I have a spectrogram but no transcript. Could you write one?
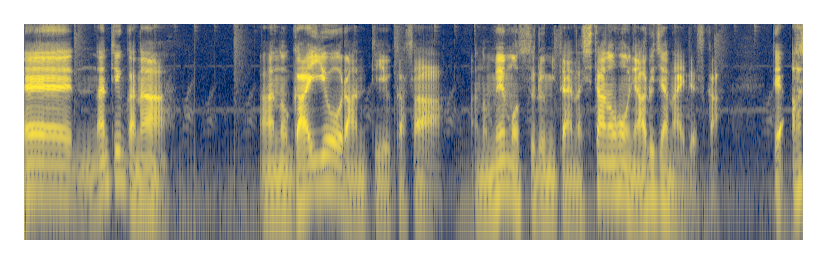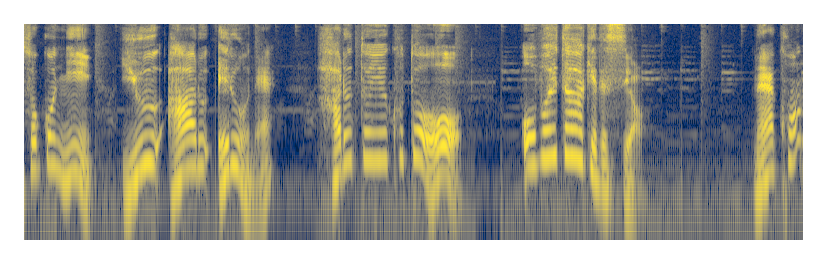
えー、て言うかなあの概要欄っていうかさあのメモするみたいな下の方にあるじゃないですか。であそこに URL をね貼るということを覚えたわけですよ。ねこん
